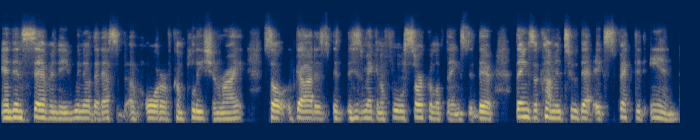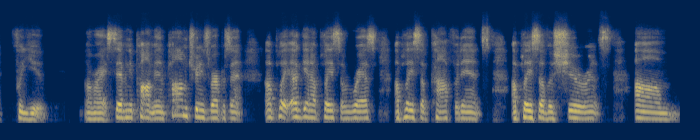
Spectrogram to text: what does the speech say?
And then 70, we know that that's an order of completion, right? So God is, he's making a full circle of things. There, things are coming to that expected end for you. All right, 70 palm and palm trees represent a place again, a place of rest, a place of confidence, a place of assurance, um,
